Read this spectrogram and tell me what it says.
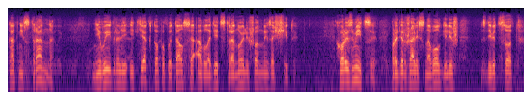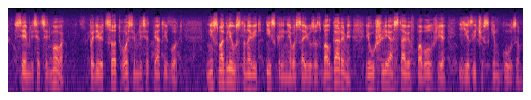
Как ни странно, не выиграли и те, кто попытался овладеть страной, лишенной защиты. Хорезмийцы продержались на Волге лишь с 977 по 985 год, не смогли установить искреннего союза с болгарами и ушли, оставив Поволжье языческим гузом.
